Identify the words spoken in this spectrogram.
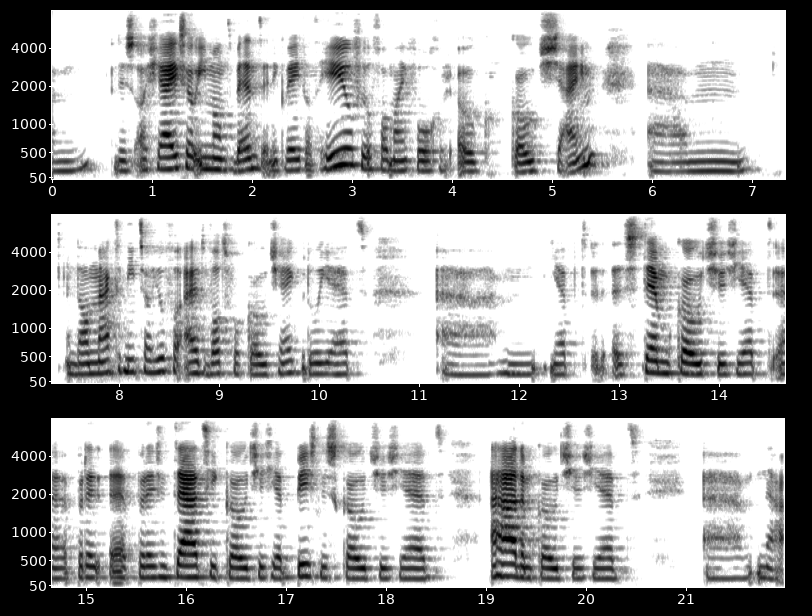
Um, dus als jij zo iemand bent, en ik weet dat heel veel van mijn volgers ook coach zijn, um, en dan maakt het niet zo heel veel uit wat voor coach. Hè? Ik bedoel, je hebt, je hebt uh, stemcoaches, je hebt pre uh, presentatiecoaches, je hebt business coaches, je hebt ademcoaches, je hebt, nou,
